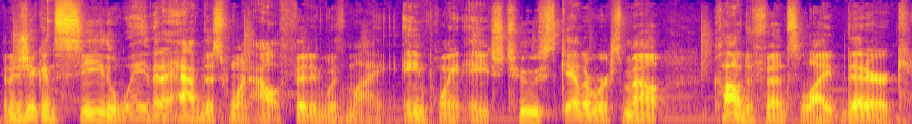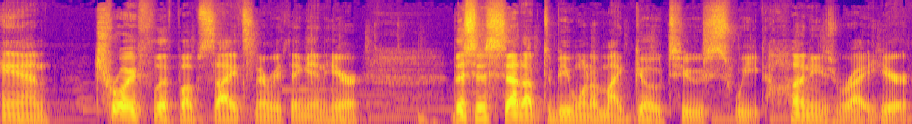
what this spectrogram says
And as you can see, the way that I have this one outfitted with my Aimpoint H2 ScalarWorks mount, Cloud Defense light, dead air can, Troy flip-up sights and everything in here. This is set up to be one of my go-to sweet honeys right here.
